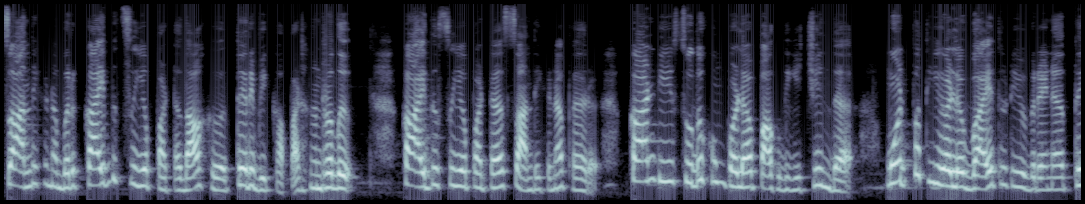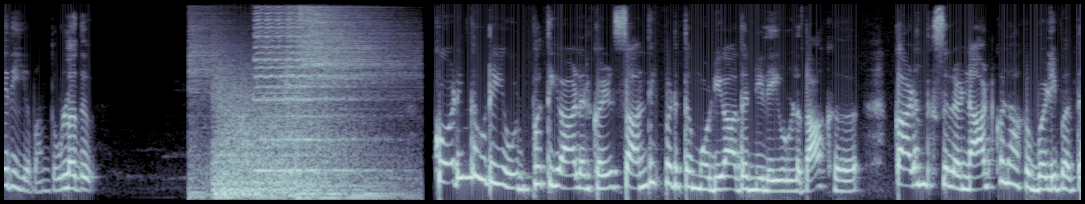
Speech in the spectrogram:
சந்தேக நபர் கைது செய்யப்பட்டதாக தெரிவிக்கப்படுகின்றது. கைது செய்யப்பட்ட சந்தேக நபர் கண்டி சுதுகும்போல பகுதியைச் சேர்ந்த முப்பத்தி ஏழு வயதுடையவர் என தெரிய வந்துள்ளது கொடித்தோடைய உற்பத்தியாளர்கள் சந்தைப்படுத்த முடியாத நிலை உள்ளதாக கடந்த சில நாட்களாக வெளிவந்த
